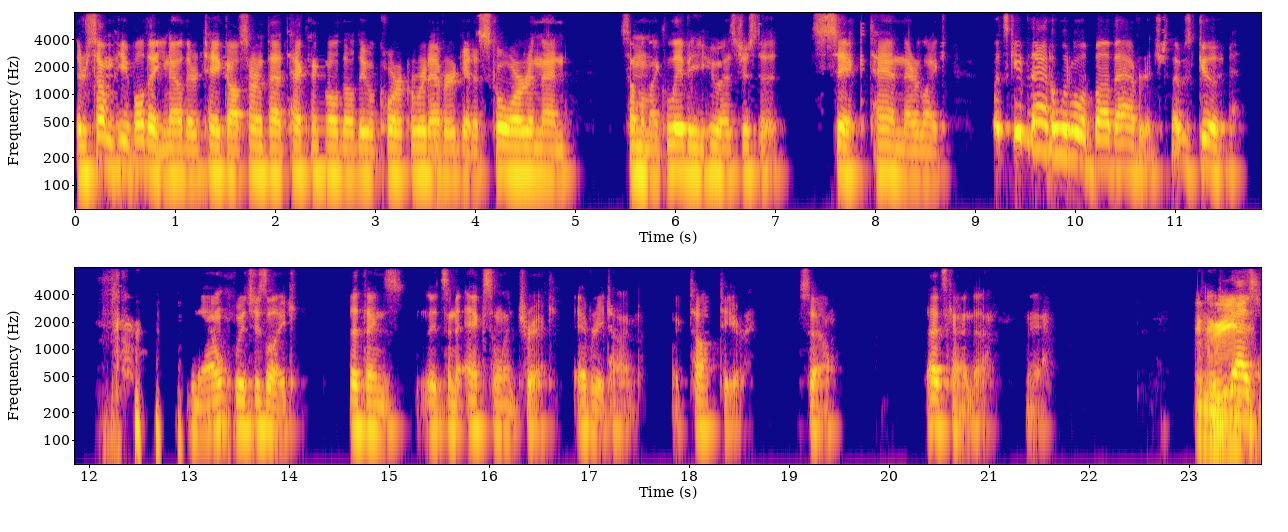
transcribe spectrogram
there's some people that, you know, their takeoffs aren't that technical. They'll do a cork or whatever, get a score, and then someone like Livy who has just a sick 10, they're like, let's give that a little above average. That was good. you know, which is like that thing's it's an excellent trick every time, like top tier. So that's kind of yeah. Agreed. You guys,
